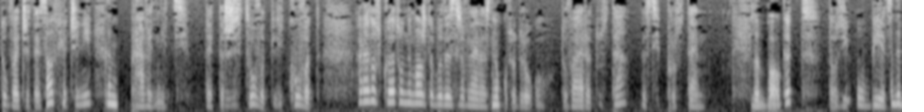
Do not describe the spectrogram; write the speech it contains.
Тук вече те са вечени праведници. Те тържествуват, ликуват. Радост, която не може да бъде сравнена с нищо друго. Това е радостта да си простен. За Богът, този убиец, да,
